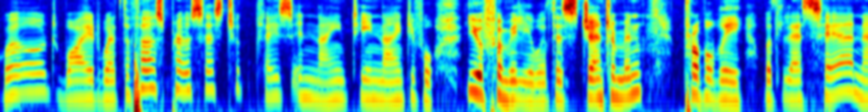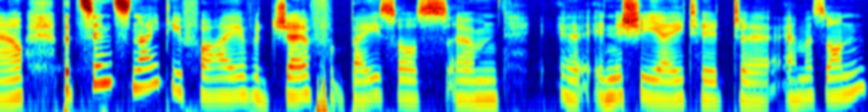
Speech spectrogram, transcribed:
World Wide Web, the first process took place in 1994. You're familiar with this gentleman, probably with less hair now, but since 95, Jeff Bezos um, initiated uh, Amazon,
